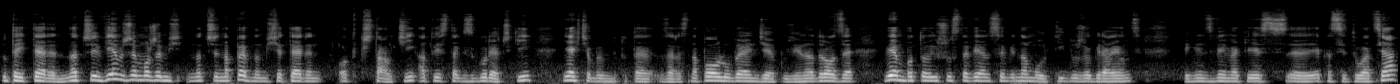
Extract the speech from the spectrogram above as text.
tutaj teren, znaczy wiem, że może mi się, znaczy na pewno mi się teren odkształci, a tu jest tak z góreczki. Nie chciałbym tutaj zaraz na polu będzie, później na drodze. Wiem, bo to już ustawiałem sobie na multi, dużo grając, tak więc wiem jaka jest, e, jaka sytuacja.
